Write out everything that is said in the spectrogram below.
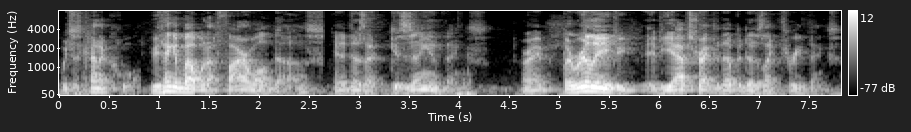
which is kind of cool. If you think about what a firewall does, and it does a gazillion things all right. But really, if you if you abstract it up, it does like three things.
